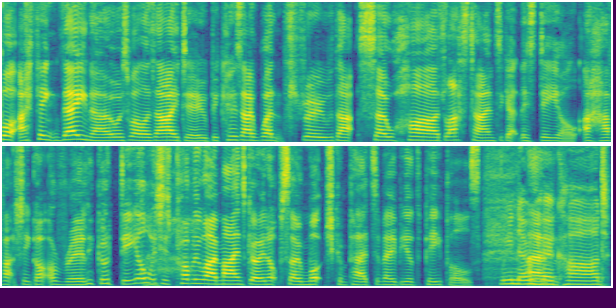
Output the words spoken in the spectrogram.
But I think they know as well as I do because I went through that so hard last time to get this deal. I have actually got a really good deal, which is probably why mine's going up so much compared to maybe other people's. We know um, her card.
